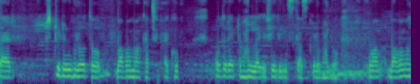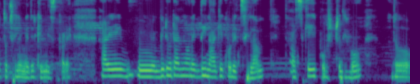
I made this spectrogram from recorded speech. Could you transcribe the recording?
যার স্টুডেন্টগুলো তো বাবা মা কাছে পায় খুব। ওদের একটা ভালো লাগে ফিলিংস কাজ করে ভালো। বাবা- মা তো ছেলে মেয়েদেরকে মিস করে। আর এই ভিডিওটা আমি অনেক দিন আগে করেছিলাম আজকেই পোস্ট দিব। তো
